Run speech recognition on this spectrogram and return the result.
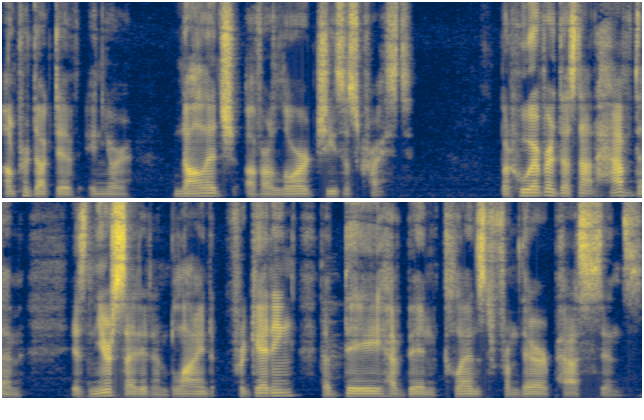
unproductive in your knowledge of our Lord Jesus Christ. But whoever does not have them is nearsighted and blind, forgetting that they have been cleansed from their past sins.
